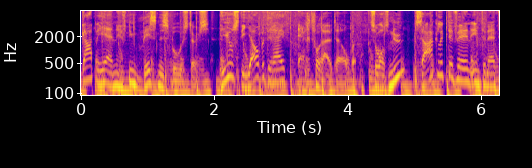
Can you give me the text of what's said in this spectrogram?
KPN heeft nu Business Boosters. Deals die jouw bedrijf echt vooruit helpen. Zoals nu, zakelijk tv en internet,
